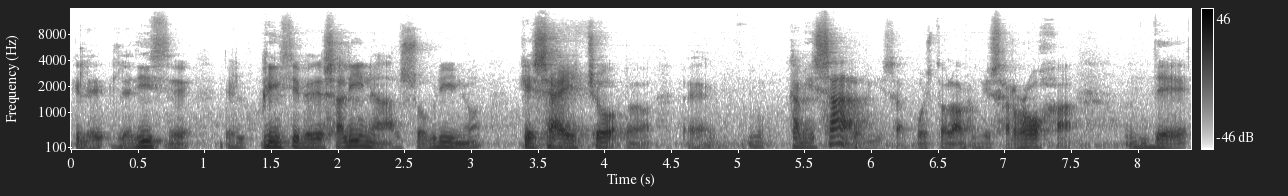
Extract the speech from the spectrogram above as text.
Que le, dice el príncipe de Salina al sobrino que se ha hecho eh, camisar y se ha puesto la camisa roja de,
